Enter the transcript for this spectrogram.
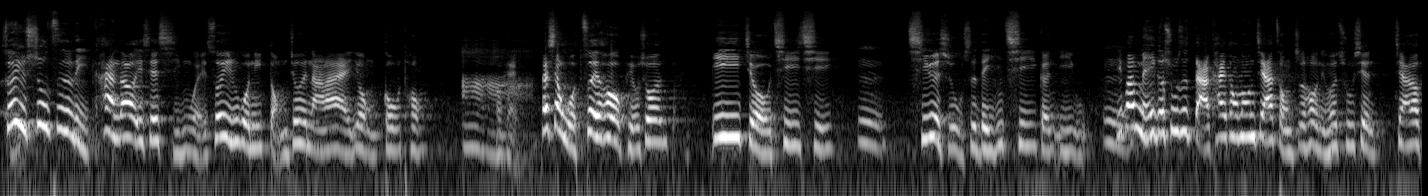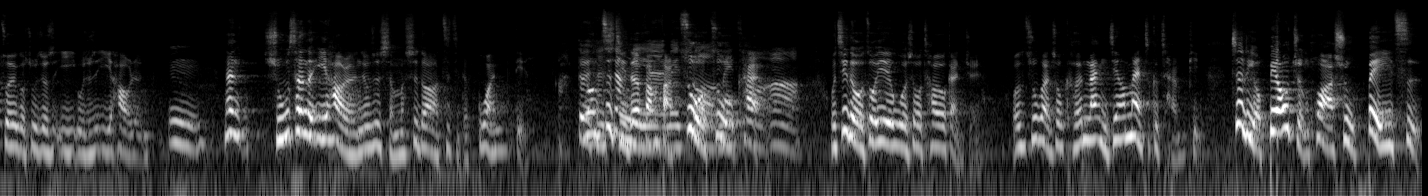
所以数字里看到一些行为，所以如果你懂，就会拿来用沟通啊。OK，那像我最后，比如说一九七七。嗯，七月十五是零七跟一五，嗯，你把每一个数字打开，通通加总之后，你会出现加到最后一个数就是一，我就是一号人。嗯，那俗称的一号人就是什么事都要自己的观点，对，用自己的方法做做看。啊，我记得我做业务的时候超有感觉，我的主管说：“可能来，你今天要卖这个产品，这里有标准话术，背一次。”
